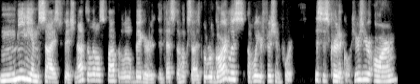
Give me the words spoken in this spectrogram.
medium-sized fish, not the little spot, but a little bigger. That's the hook size. But regardless of what you're fishing for, this is critical. Here's your arm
